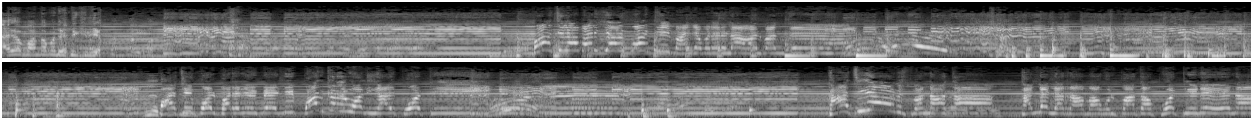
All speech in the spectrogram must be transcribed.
ஏன் மண்ட மண்ட அடிக்கிறியா? போட்டி மாயமலர்களால் வந்து. பாச்சை போல் படலில் வேண்டி பார்க்கிற ஒளியாய் போட்டி. காசியா விஸ்வநாதா கண்ணல ராமா உள் பார்த்தா போட்டிடேனா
